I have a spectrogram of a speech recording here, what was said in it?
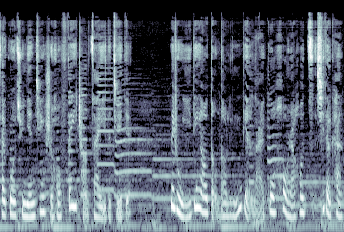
在过去年轻时候非常在意的节点，那种一定要等到零点来过后，然后仔细的看，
